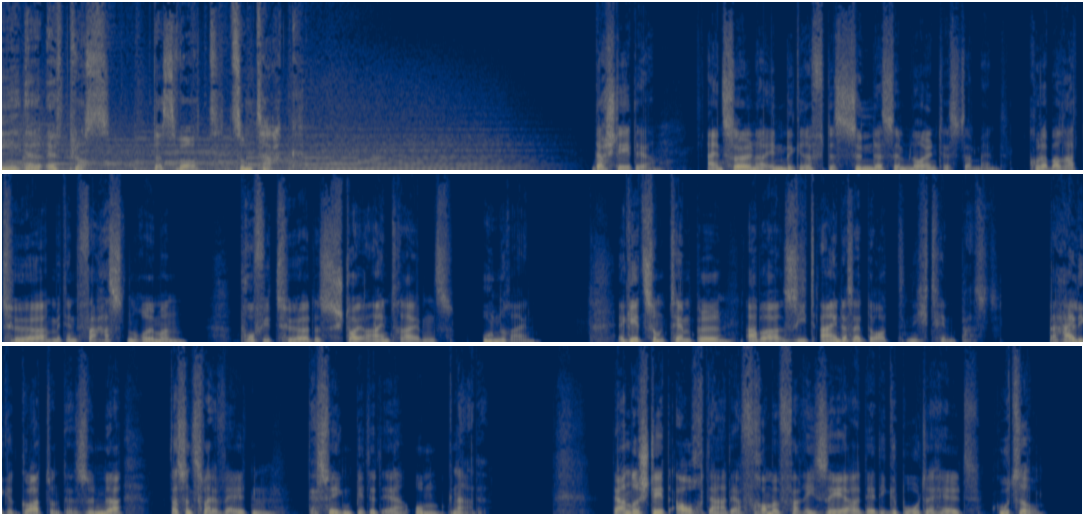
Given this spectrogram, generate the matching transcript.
ERF Plus. Das Wort zum Tag. Da steht er, ein Zöllner Inbegriff des Sünders im Neuen Testament, Kollaborateur mit den verhassten Römern, Profiteur des Steuereintreibens, unrein. Er geht zum Tempel, aber sieht ein, dass er dort nicht hinpasst. Der heilige Gott und der Sünder, das sind zwei Welten. Deswegen bittet er um Gnade. Der andere steht auch da, der fromme Pharisäer, der die Gebote hält. Gut so.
